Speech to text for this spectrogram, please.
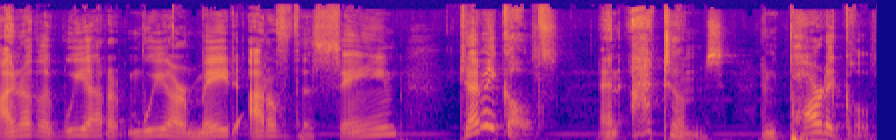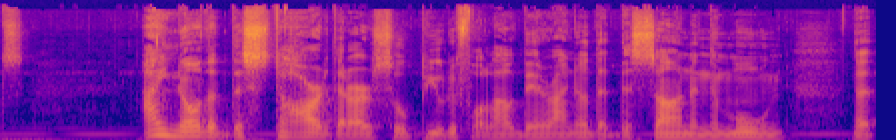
I know that we are we are made out of the same chemicals and atoms and particles. I know that the stars that are so beautiful out there, I know that the sun and the moon that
